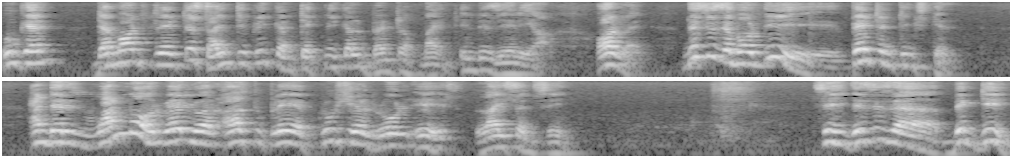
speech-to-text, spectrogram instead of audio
who can demonstrate a scientific and technical bent of mind in this area. Alright, this is about the patenting skill. And there is one more where you are asked to play a crucial role is licensing. See, this is a big deal.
